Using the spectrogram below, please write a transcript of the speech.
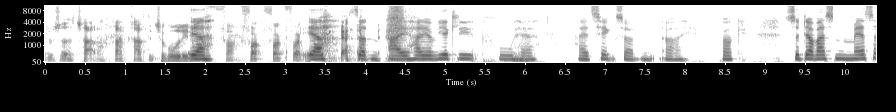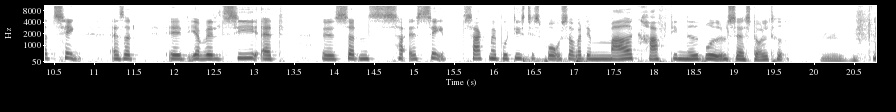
Ja, du sidder og tager dig ret kraftigt til hovedet lige nu. Ja. Fuck, fuck, fuck, fuck. ja, sådan, ej, har jeg virkelig, puha, har jeg tænkt sådan, ej, fuck. Så der var sådan masser af ting, altså, øh, jeg vil sige, at øh, sådan så, set, sagt med buddhistisk sprog, så var det meget kraftig nedbrydelse af stolthed. Mm.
